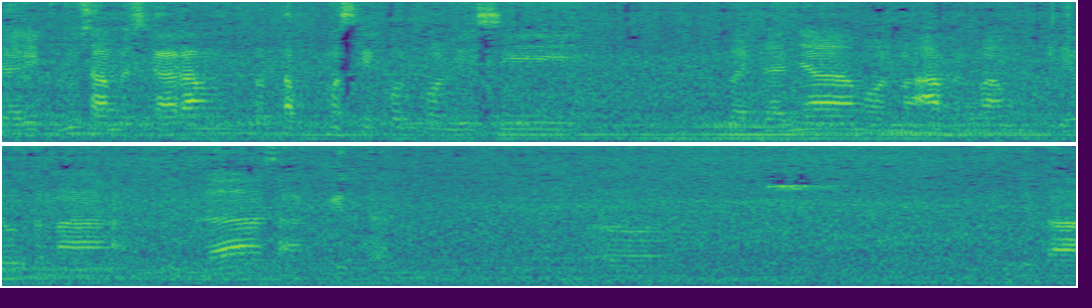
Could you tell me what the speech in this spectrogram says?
dari dulu sampai sekarang tetap meskipun kondisi badannya mohon maaf memang beliau kena gula sakit dan uh, kita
